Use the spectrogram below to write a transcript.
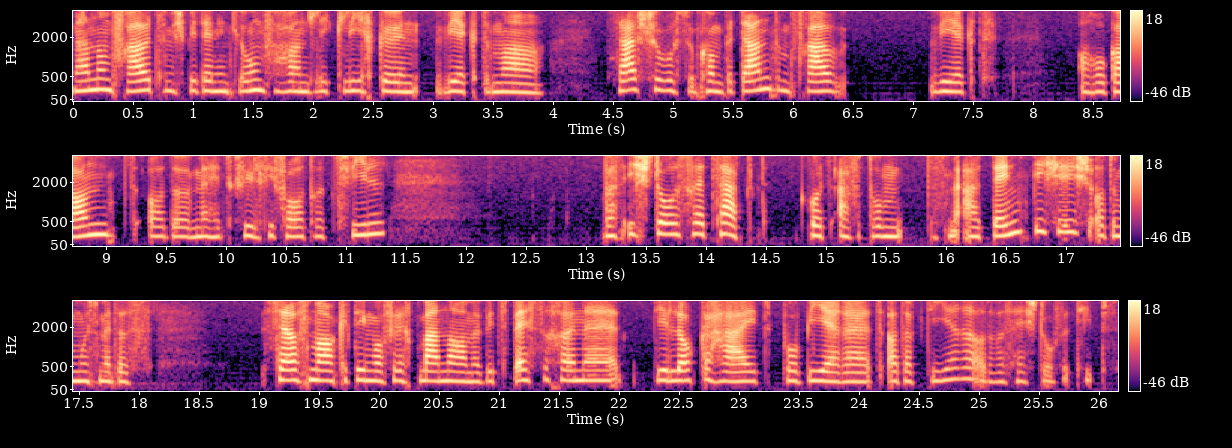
Männer und Frauen zum Beispiel dann in die Lohnverhandlung gleich gehen, wirkt Mann selbstbewusst und kompetent und die Frau wirkt arrogant oder man hat das Gefühl, sie fordert zu viel. Was ist da das Rezept? Geht es einfach darum, dass man authentisch ist oder muss man das Self-Marketing, das vielleicht Männer ein bisschen besser können, die Lockerheit probieren zu adaptieren? Oder was hast du für Tipps?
